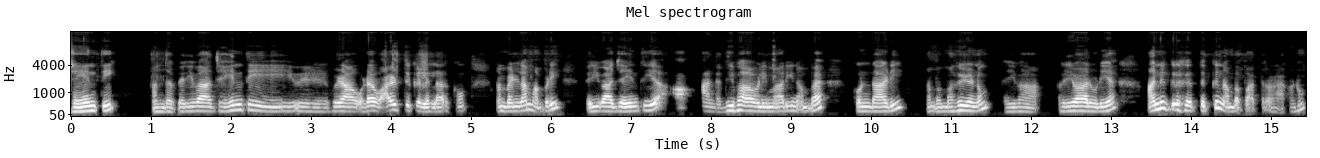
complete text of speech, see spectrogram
ஜெயந்தி அந்த பெரிவா ஜெயந்தி வி- விழாவோட வாழ்த்துக்கள் எல்லாருக்கும். நம்ம எல்லாம் அப்படி பெரிவா ஜெயந்தியை அ- அந்த தீபாவளி மாதிரி நம்ம கொண்டாடி நம்ம மகிழணும் பெரிவா பெரிவாளுடைய அனுகிரகத்துக்கு நம்ம பாத்திரராகணும்.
